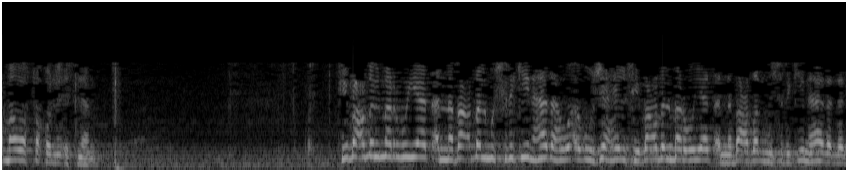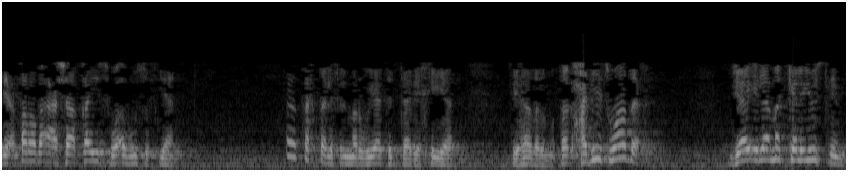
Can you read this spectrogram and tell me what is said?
ما وفقه للإسلام. في بعض المرويات أن بعض المشركين هذا هو أبو جهل. في بعض المرويات أن بعض المشركين هذا الذي اعترض أعشى قيس وأبو سفيان. تختلف المرويات التاريخية. في هذا المطار. الحديث واضح. جاء إلى مكة ليسلم.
